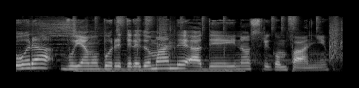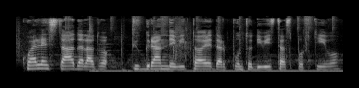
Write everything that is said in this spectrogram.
Ora vogliamo porre delle domande a dei nostri compagni. Qual è stata la tua più grande vittoria dal punto di vista sportivo?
